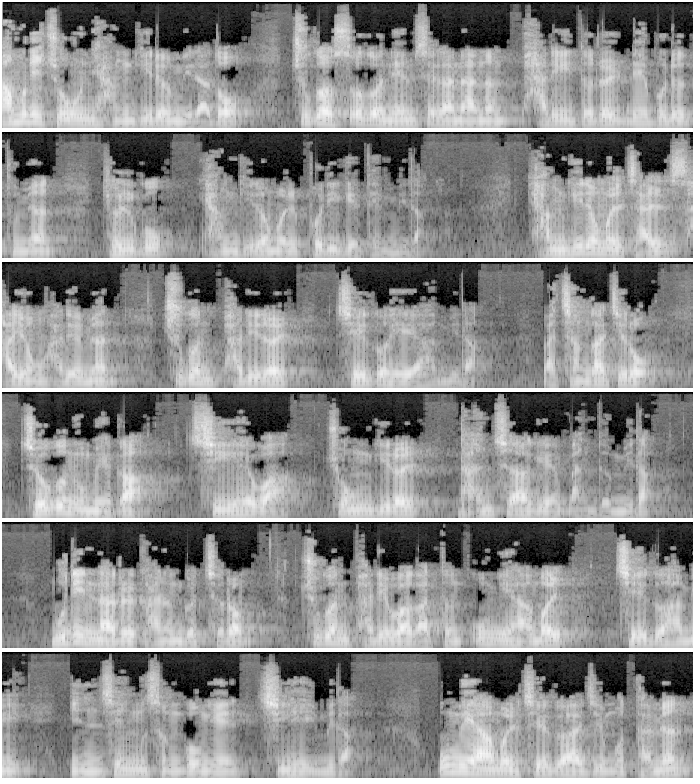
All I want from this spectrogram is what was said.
아무리 좋은 향기름이라도 죽어 썩어 냄새가 나는 파리들을 내버려 두면 결국 향기름을 버리게 됩니다. 향기름을 잘 사용하려면 죽은 파리를 제거해야 합니다. 마찬가지로 적은 우매가 지혜와 종기를 난처하게 만듭니다. 무딘 날을 가는 것처럼 죽은 파리와 같은 우매함을 제거함이 인생 성공의 지혜입니다. 우매함을 제거하지 못하면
